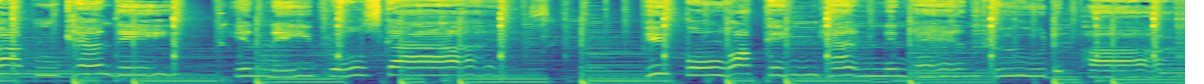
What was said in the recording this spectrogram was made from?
Cotton candy in April skies. People walking hand in hand through the park.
